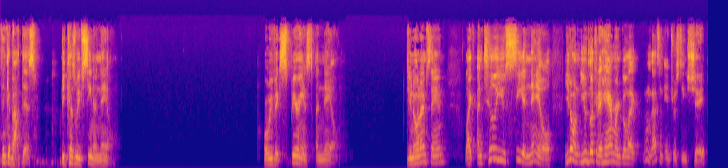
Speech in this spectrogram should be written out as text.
Think about this because we've seen a nail or we've experienced a nail. Do you know what I'm saying? Like until you see a nail, you don't you look at a hammer and go like, mm, that's an interesting shape.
